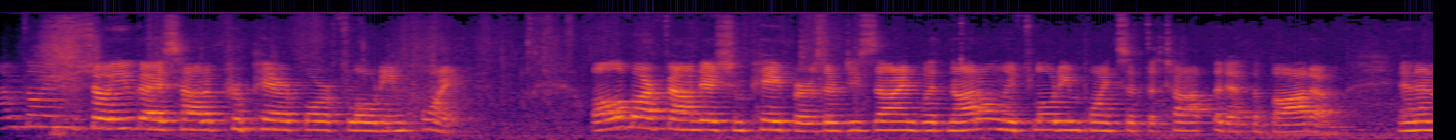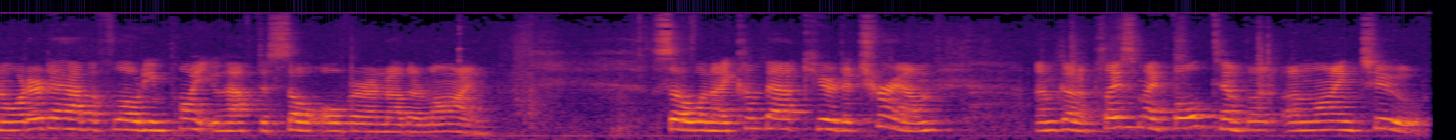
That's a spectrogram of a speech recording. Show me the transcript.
I'm going to show you guys how to prepare for a floating point. All of our foundation papers are designed with not only floating points at the top but at the bottom. And in order to have a floating point, you have to sew over another line. So when I come back here to trim, I'm going to place my fold template on line two.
